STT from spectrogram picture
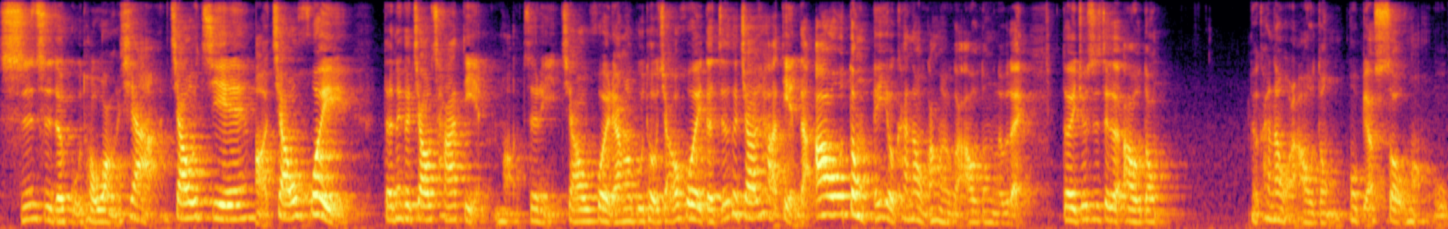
食指的骨头往下交接啊，交汇的那个交叉点哈，这里交汇两个骨头交汇的这个交叉点的凹洞，哎，有看到我刚好有个凹洞，对不对？对，就是这个凹洞，有看到我的凹洞，我比较瘦哈，我，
